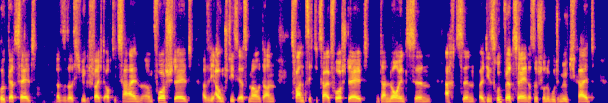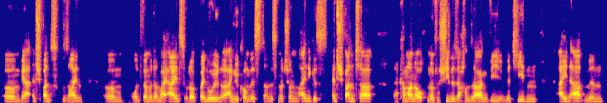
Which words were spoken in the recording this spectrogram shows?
rückwärts zählt. Also dass sich wirklich vielleicht auch die Zahlen ähm, vorstellt, also die Augen schließt erstmal und dann 20 die Zahl vorstellt und dann 19, 18, weil dieses Rückwärtszählen, das ist schon eine gute Möglichkeit, ähm, ja, entspannt zu sein und wenn man dann bei eins oder bei null angekommen ist, dann ist man schon einiges entspannter. Da kann man auch ne, verschiedene Sachen sagen, wie mit jedem Einatmen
